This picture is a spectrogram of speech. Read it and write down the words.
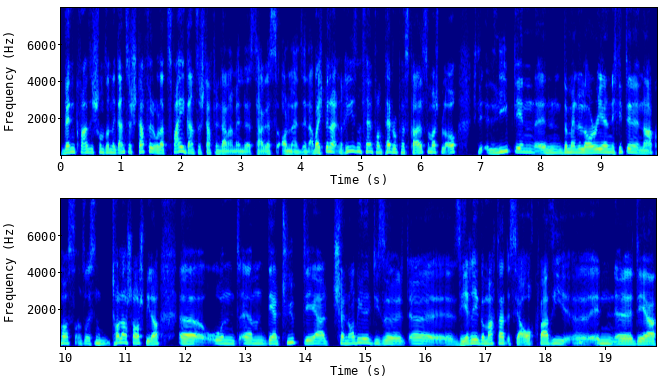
wenn quasi schon so eine ganze Staffel oder zwei ganze Staffeln dann am Ende des Tages online sind. Aber ich bin halt ein Riesenfan von Pedro Pascal zum Beispiel auch. Ich liebe den in The Mandalorian, ich liebe den in Narcos und so. Ist ein toller Schauspieler. Äh, und ähm, der Typ, der Tschernobyl, diese äh, Serie gemacht hat, ist ja auch quasi äh, mhm. in äh, der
